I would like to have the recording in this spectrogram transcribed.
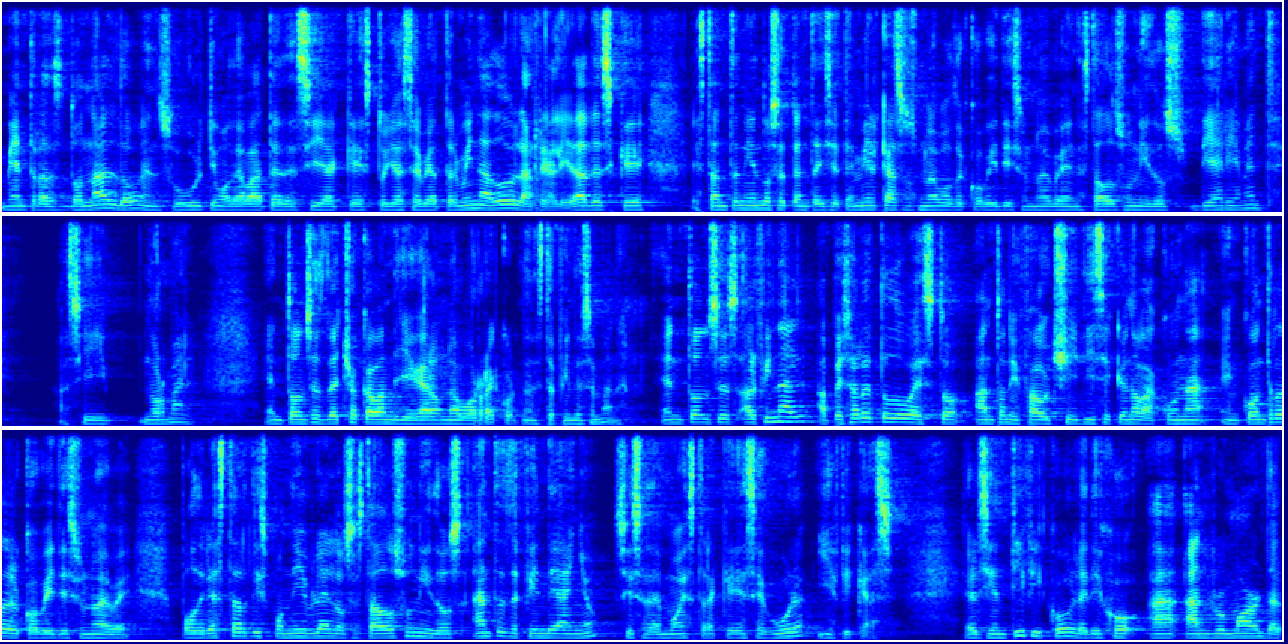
Mientras Donaldo en su último debate decía que esto ya se había terminado, la realidad es que están teniendo 77 mil casos nuevos de COVID-19 en Estados Unidos diariamente así normal. Entonces, de hecho, acaban de llegar a un nuevo récord en este fin de semana. Entonces, al final, a pesar de todo esto, Anthony Fauci dice que una vacuna en contra del COVID-19 podría estar disponible en los Estados Unidos antes de fin de año si se demuestra que es segura y eficaz. El científico le dijo a Andrew Marr de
